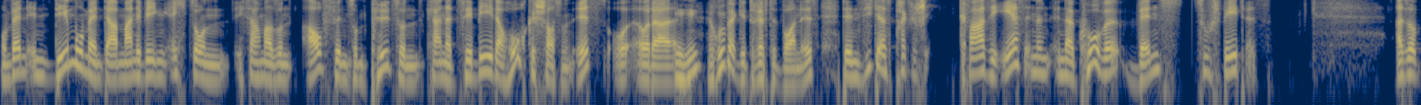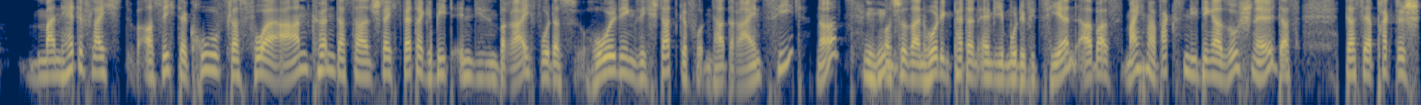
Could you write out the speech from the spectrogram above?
Und wenn in dem Moment da meinetwegen echt so ein, ich sag mal, so ein Aufwind, so ein Pilz, so ein kleiner CB da hochgeschossen ist oder mhm. herübergedriftet worden ist, dann sieht er es praktisch quasi erst in, in der Kurve, wenn es zu spät ist. Also man hätte vielleicht aus Sicht der Crew das vorher ahnen können, dass da ein Schlechtwettergebiet in diesem Bereich, wo das Holding sich stattgefunden hat, reinzieht ne? Mhm. und schon sein Holding-Pattern irgendwie modifizieren. Aber es, manchmal wachsen die Dinger so schnell, dass, dass er praktisch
